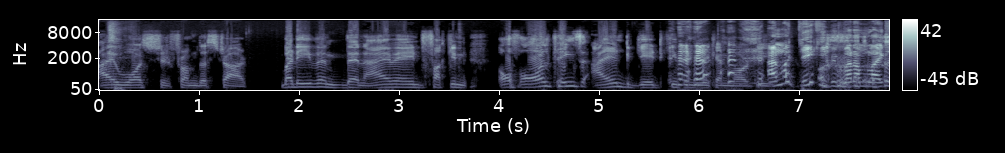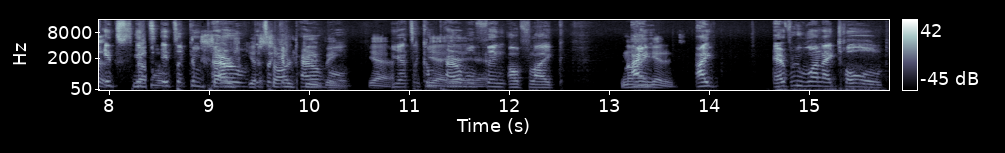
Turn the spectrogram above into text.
I watched it from the start. But even then, I ain't fucking of all things, I ain't gatekeeping Rick and Morty. I'm not gatekeeping, but I'm like it's No, it's it's a comparable it's a comparable. Yeah. yeah it's a Yeah, yeah, comparable yeah. thing of like No, I, I- get it. everyone I told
